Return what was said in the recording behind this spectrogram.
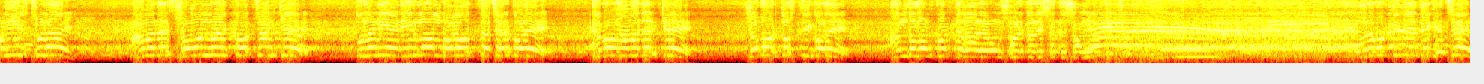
উনিশ জুলাই আমাদের সমন্বয় কর্তনকে তুলে নিয়ে নির্মম ভাবে অত্যাচার করে এবং আমাদেরকে জবরদস্তি করে আন্দোলন প্রত্যাহার এবং সরকারের সাথে সংগ্রাম পরবর্তীতে দেখেছেন,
